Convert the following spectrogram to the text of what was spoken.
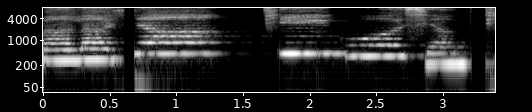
马拉雅，听我想听。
